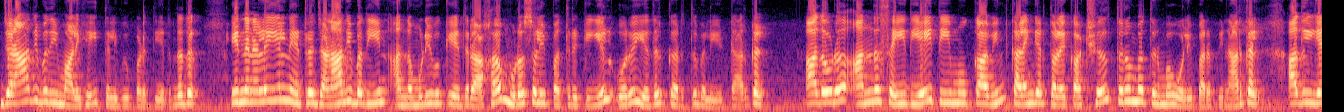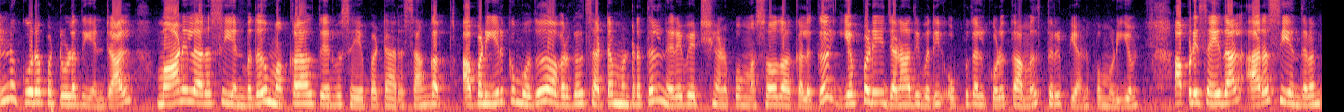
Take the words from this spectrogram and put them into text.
ஜனாதிபதி மாளிகை தெளிவுபடுத்தியிருந்தது. இந்த நிலையில் நேற்று ஜனாதிபதியின் அந்த முடிவுக்கு எதிராக முரசொலி பத்திரிகையில் ஒரு எதிர்கருத்து வெளியிட்டார்கள். அதோடு அந்த செய்தியை திமுகவின் கலைஞர் தொலைக்காட்சியில் திரும்ப திரும்ப ஒளிபரப்பினார்கள். அதில் என்ன கூறப்பட்டுள்ளது என்றால் மாநில அரசு என்பது மக்களால் தேர்வு செய்யப்பட்ட அரசாங்கம். அப்படி இருக்கும்போது அவர்கள் சட்டமன்றத்தில் நிறைவேற்றி அனுப்பும் மசோதாக்களுக்கு எப்படி ஜனாதிபதி ஒப்புதல் கொடுக்காமல் திருப்பி அனுப்ப முடியும்? அப்படி செய்தால் அரசு இயந்திரம்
